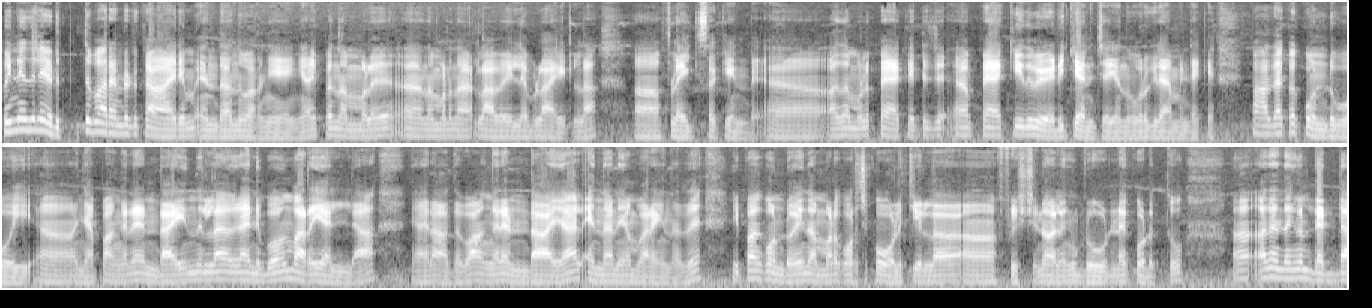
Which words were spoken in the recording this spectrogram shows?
പിന്നെ ഇതിൽ എടുത്തു പറയേണ്ട ഒരു കാര്യം എന്താന്ന് പറഞ്ഞു കഴിഞ്ഞാൽ ഇപ്പം നമ്മൾ നമ്മുടെ നാട്ടിൽ അവൈലബിൾ ആയിട്ടുള്ള ഫ്ലേക്സ് ഒക്കെ ഉണ്ട് അത് നമ്മൾ പാക്കറ്റ് പാക്ക് ചെയ്ത് മേടിക്കുകയാണ് ചെയ്യുക നൂറ് ഗ്രാമിന്റെ ഒക്കെ. അപ്പോൾ അതൊക്കെ കൊണ്ടുപോയി ഞാൻ അപ്പോൾ അങ്ങനെ ഉണ്ടായി എന്നുള്ള ഒരു അനുഭവം പറയല്ല. ഞാൻ അഥവാ അങ്ങനെ ഉണ്ടായാൽ എന്നാണ് ഞാൻ പറയുന്നത്. ഇപ്പം കൊണ്ടുപോയി നമ്മുടെ കുറച്ച് ക്വാളിറ്റിയുള്ള ഫിഷിനോ അല്ലെങ്കിൽ ബ്രൂഡിനെ കൊടുത്തു. അതെന്തെങ്കിലും ഡെഡ്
